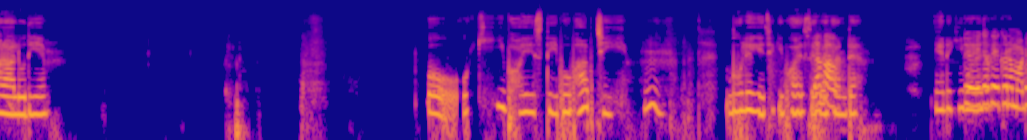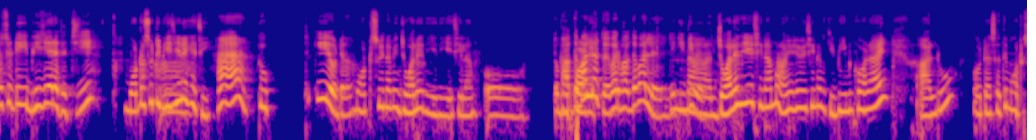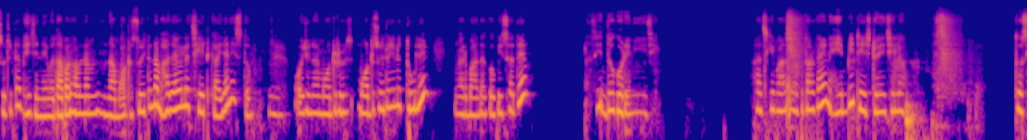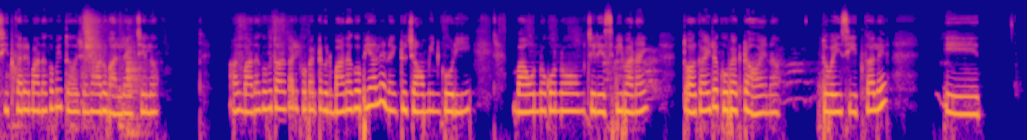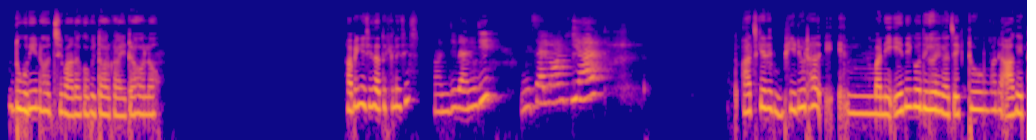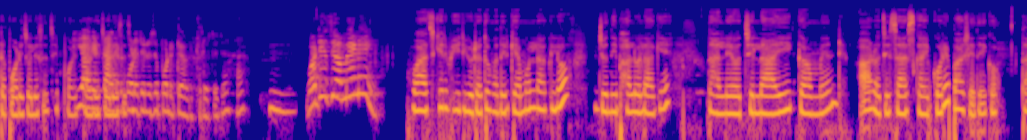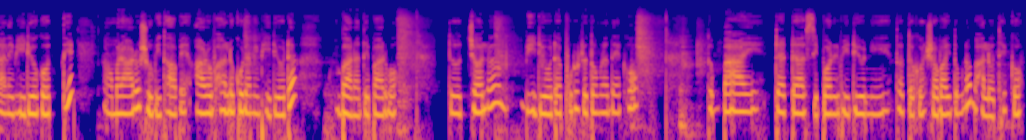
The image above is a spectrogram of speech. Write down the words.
আর আলু দিয়ে। ও কি ভয়েস দেব ভাবছি। হুম ভুলে গেছি কি ভয়েস দেবো। এখানটা। এটা কি বলে দেখো এখানে মটরশুঁটি ভিজিয়ে রেখেছি। মটরশুঁটি ভিজিয়ে রেখেছি? হ্যাঁ। তো তো কি ওটা? মটরশুঁটি আমি জলে দিয়ে দিয়েছিলাম। ও তো ভাবতে পারলে তো এবার ভাবতে পারলে যে কি না জলে দিয়েছিলাম আমি ভেবেছিলাম কি বিম কড়াই আলু ওটার সাথে মটরশুঁটিটা ভেজে নেব। হ্যাঁ। তারপর ভাবলাম না মটরশুঁটিটা না ভাজা গেলে ছেটকায় জানিস তো? ওই জন্য আর মটর মটরশুঁটিটা যেন তুলে আর বাঁধাকপির সাথে সিদ্ধ করে নিয়েছি। আজকে বাঁধাকপি তরকারি হেভি টেস্ট হয়েছিল। তো শীতকালের বাঁধাকপি তো ওই জন্য আরও ভালো লাগছিল। আমি বাঁধাকপি তরকারি খুব একটা করি বাঁধাকপি আনলে না একটু চাউমিন করি বা অন্য কোনো যে রেসিপি বানাই তরকারিটা খুব একটা হয় না তো এই শীতকালে এ দুদিন হচ্ছে বাঁধাকপি তরকারিটা হলো হাবি গেছিস রাতে খেলেছিস हाँ जी बहन जी मिसाइल लॉन्च किया है আজকের ভিডিওটা মানে এদিক ওদিক হয়ে গেছে। একটু মানে আগেরটা পরে চলে এসেছে পরে আগে চলে এসেছে। পরে চলে এসে পরেরটা আগে চলে এসেছে হ্যাঁ? হোয়াট ইজ ইয়োর মিনিং ও আজকের ভিডিওটা তোমাদের কেমন লাগল? যদি ভালো লাগে তাহলে হচ্ছে লাইক কমেন্ট আর হচ্ছে সাবস্ক্রাইব করে পাশে দেখো তাহলে ভিডিও করতে আমার আরও সুবিধা হবে আরও ভালো করে আমি ভিডিওটা বানাতে পারব। তো চলো ভিডিওটা পুরোটা তোমরা দেখো। তো বাই টাটা সিপরের পরের ভিডিও নিয়ে। ততক্ষণ সবাই তোমরা ভালো থেকো।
